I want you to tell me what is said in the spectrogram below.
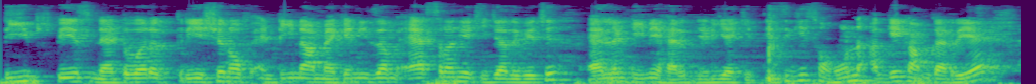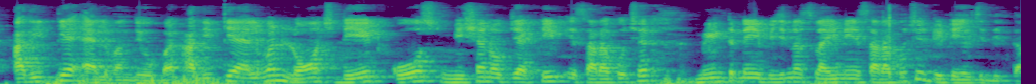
deep space network creation of antenna mechanism ਇਸ ਤਰ੍ਹਾਂ ਦੀਆਂ ਚੀਜ਼ਾਂ ਦੇ ਵਿੱਚ ਐਲਐਨਟੀ ਨੇ ਹੈਲਪ ਜਿਹੜੀ ਹੈ ਕੀਤੀ ਸੀਗੀ। ਸੋ ਹੁਣ ਅੱਗੇ ਕੰਮ ਕਰ ਰਹੀ ਹੈ ਆਦਿਤਿਆ L1 ਦੇ ਉੱਪਰ। Aditya L1 launch date cost mission objective ਇਹ ਸਾਰਾ ਕੁਝ ਮਿੰਟ ਨੇ ਬਿਜ਼ਨਸ ਲਾਈਨ ਨੇ ਸਾਰਾ ਕੁਝ ਡਿਟੇਲ ਚ ਦਿੱਤਾ।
